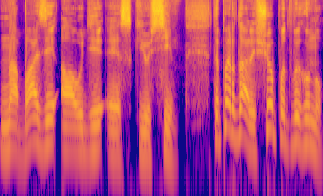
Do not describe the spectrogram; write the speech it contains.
на базі Audi SQ7. Тепер далі, що по двигуну?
